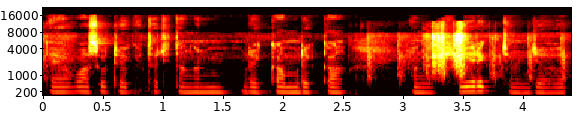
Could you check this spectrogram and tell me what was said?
Tewas sudah kita di tangan mereka mereka yang syirik dan jahat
